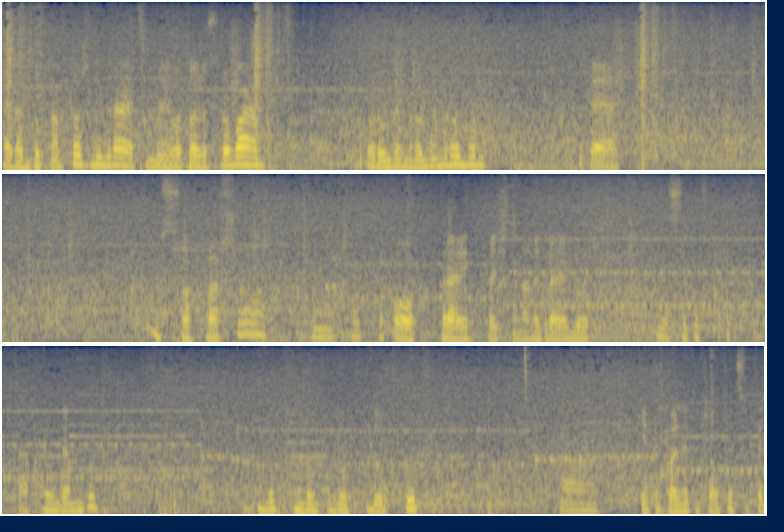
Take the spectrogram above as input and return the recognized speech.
Этот дуб нам тоже не нравится, мы его тоже срубаем. Рубим, рубим, рубим. Так. Все хорошо. О, гравий, точно надо гравий будет засыпать. Так, рубим дуб. Дуб, дуб, дуб, дуб, дуб. А, какие прикольные тут желтые цветы.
